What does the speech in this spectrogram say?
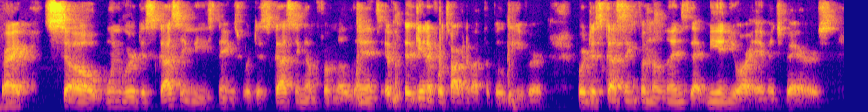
right? So, when we're discussing these things, we're discussing them from the lens. If, again, if we're talking about the believer, we're discussing from the lens that me and you are image bearers,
